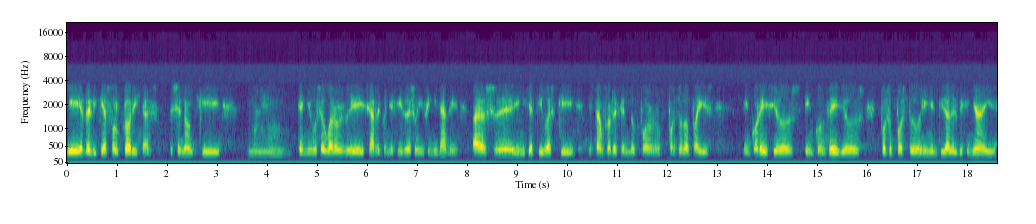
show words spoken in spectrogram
eh, reliquias folclóricas senón que mm, teñen o seu valor eh, xa recoñecido. E son infinidade as eh, iniciativas que están florecendo por, por todo o país en colexios, en concellos por suposto en entidades veciñais.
